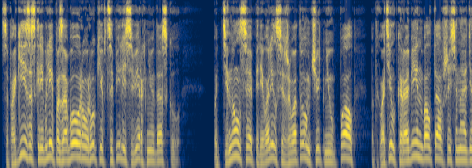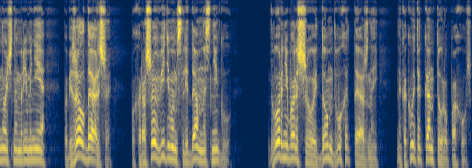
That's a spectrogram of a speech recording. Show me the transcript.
Сапоги заскребли по забору, руки вцепились в верхнюю доску. Подтянулся, перевалился животом, чуть не упал, подхватил карабин, болтавшийся на одиночном ремне, побежал дальше, по хорошо видимым следам на снегу. Двор небольшой, дом двухэтажный, на какую-то контору похож.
